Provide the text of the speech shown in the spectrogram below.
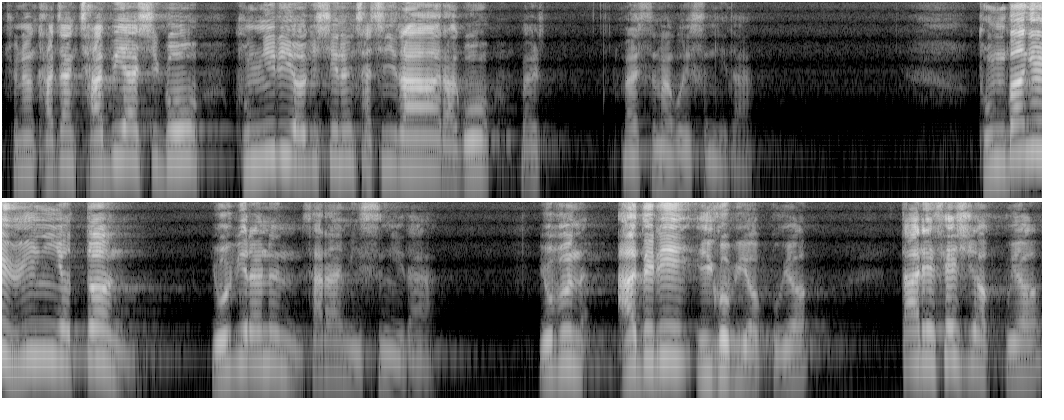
주는 가장 자비하시고 국리를 여기시는 자신이라라고 말, 말씀하고 있습니다. 동방의 의인이었던 욥이라는 사람이 있습니다. 욥은 아들이 일곱이었고요. 딸이 셋이었고요.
